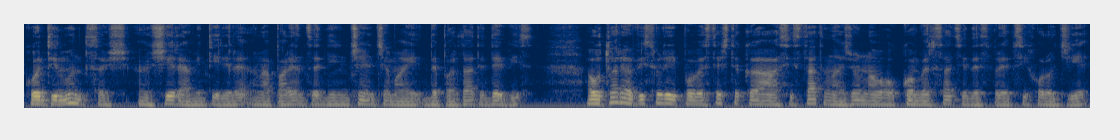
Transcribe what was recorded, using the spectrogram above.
Continuând să-și înșire amintirile în aparență din ce în ce mai depărtate de vis, autoarea visului povestește că a asistat în ajun la o conversație despre psihologie,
